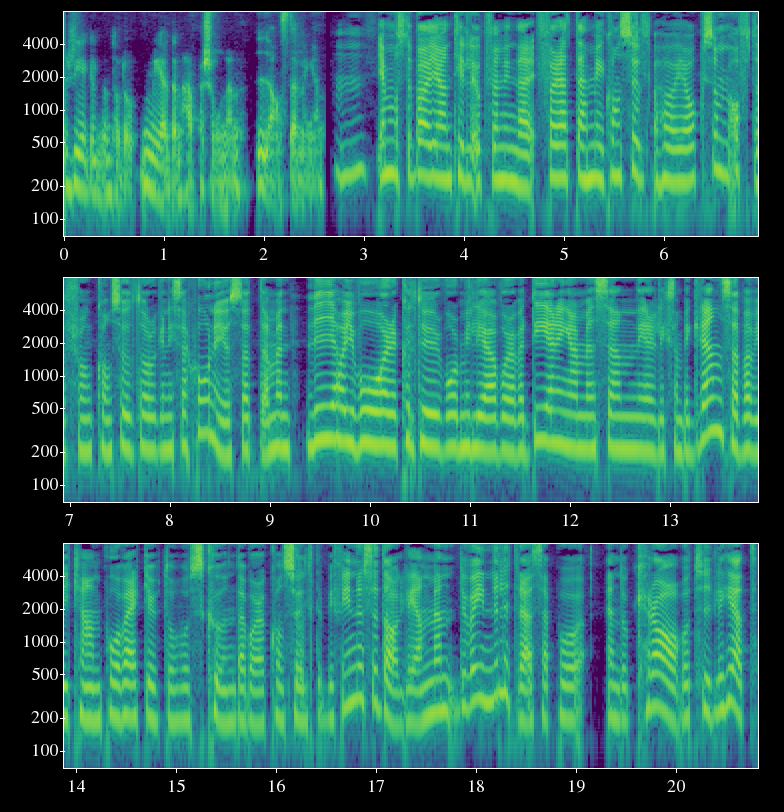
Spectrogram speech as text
regelbundet med den här personen i anställningen. Mm. Jag måste bara göra en till uppföljning där, för att det här med konsult hör jag också ofta från konsultorganisationer just att ja, men, vi har ju vår kultur, vår miljö, våra värderingar, men sen är det liksom begränsat vad vi kan påverka ute hos kund där våra konsulter befinner sig dagligen. Men du var inne lite där så på ändå krav och tydlighet.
